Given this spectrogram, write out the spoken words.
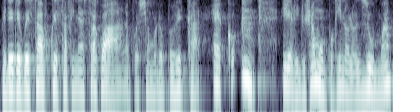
vedete questa, questa finestra qua, la possiamo dopo cliccare, ecco, e riduciamo un pochino lo zoom,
